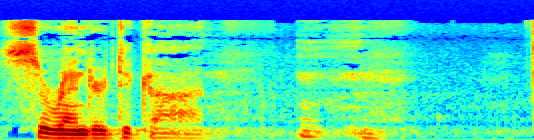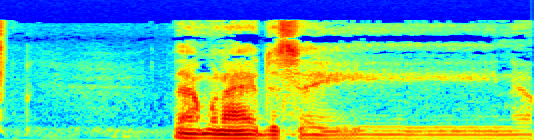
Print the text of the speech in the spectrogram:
surrendered to God? That one I had to say no.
